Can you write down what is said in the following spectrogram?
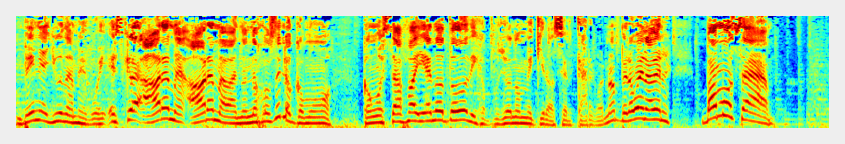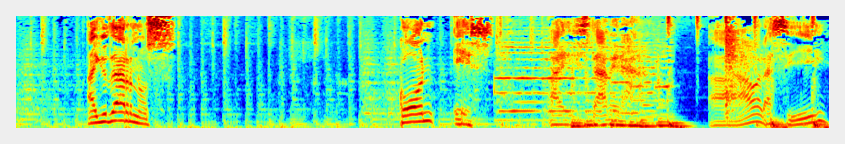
ven y ayúdame, güey. Es que ahora me, ahora me abandonó Joselo, como, como está fallando todo, dijo, pues yo no me quiero hacer cargo, ¿no? Pero bueno, a ver, vamos a ayudarnos con esto. Ahí está, verá. Ahora sí.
